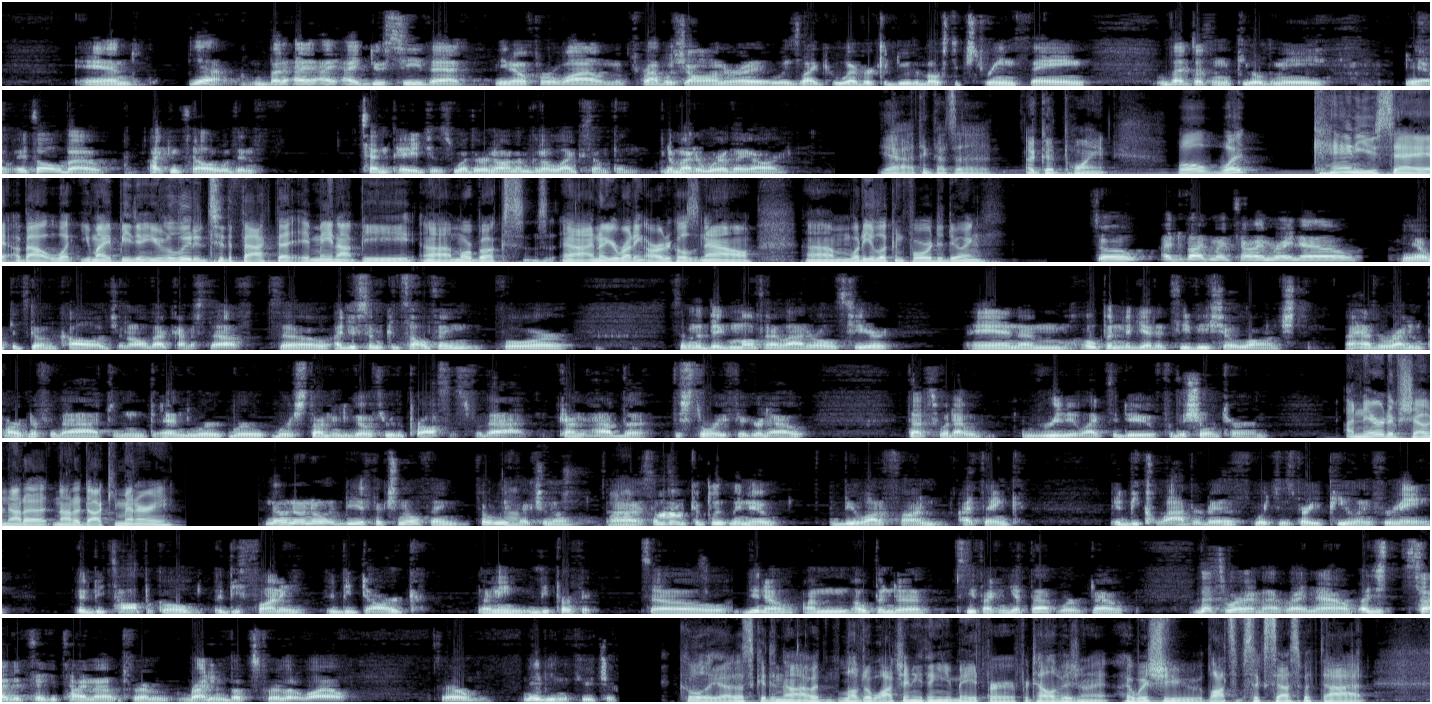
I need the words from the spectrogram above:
And yeah, but I, I, I, do see that, you know, for a while in the travel genre, it was like whoever could do the most extreme thing. That doesn't appeal to me. You know, it's all about, I can tell within 10 pages whether or not I'm going to like something, no matter where they are. Yeah, I think that's a, a good point. Well, what can you say about what you might be doing? You've alluded to the fact that it may not be uh, more books. Uh, I know you're writing articles now. Um, what are you looking forward to doing? So I divide my time right now. You know, kids going to college and all that kind of stuff. So I do some consulting for some of the big multilaterals here, and I'm hoping to get a TV show launched. I have a writing partner for that, and and we're we're we're starting to go through the process for that. Kind of have the the story figured out. That's what I would really like to do for the short term. A narrative show, not a not a documentary. No, no, no. It'd be a fictional thing, totally oh. fictional, wow. uh, something completely new. It'd be a lot of fun, I think. It'd be collaborative, which is very appealing for me. It'd be topical. It'd be funny. It'd be dark. I mean, it'd be perfect. So, you know, I'm hoping to see if I can get that worked out. That's where I'm at right now. I just decided to take a time out from writing books for a little while. So maybe in the future. Cool. Yeah, that's good to know. I would love to watch anything you made for for television. I, I wish you lots of success with that.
